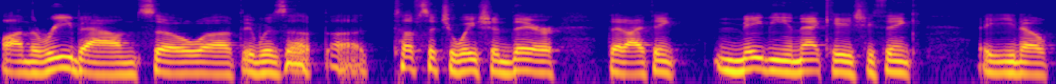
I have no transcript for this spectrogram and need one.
on the rebound. So it was a, a tough situation there. That I think maybe in that case you think you know,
